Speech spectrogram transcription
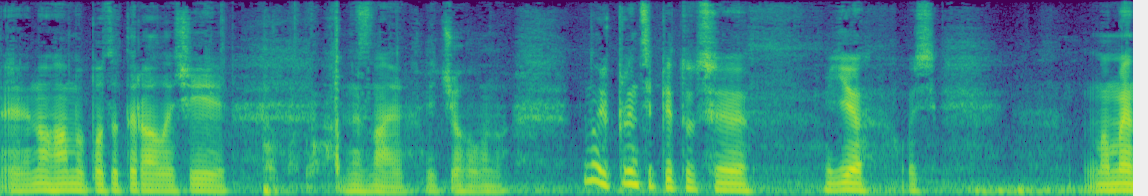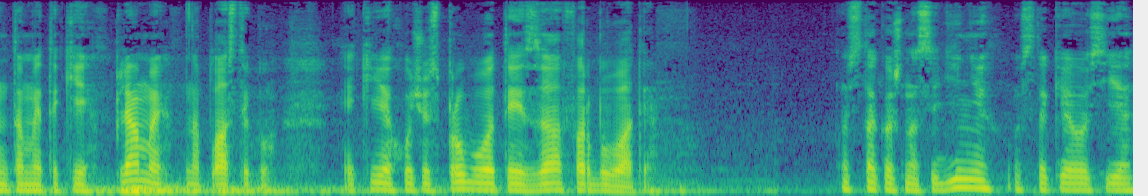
е, ногами позатирали, чи не знаю від чого воно. Ну і в принципі тут е, є ось моментами такі плями на пластику, які я хочу спробувати зафарбувати. Ось також на сидінні ось таке ось є.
